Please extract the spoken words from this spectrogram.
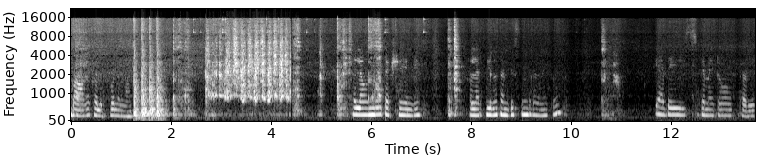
బాగా కలుపుకోవాలన్నమాట. ఎలా ఉందో టెక్స్ట్ చేయండి. కలర్ఫుల్గా కనిపిస్తుంది కదా మీకు? క్యాబేజ్ టమాటో కర్రీ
